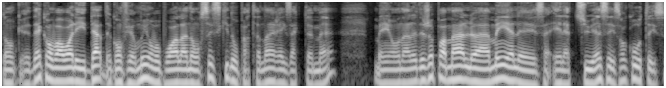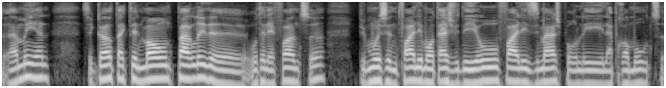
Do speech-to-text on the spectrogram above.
Donc, euh, dès qu'on va avoir les dates de confirmer, on va pouvoir l'annoncer, ce qui est nos partenaires exactement. Mais on en a déjà pas mal. Là. Amé, elle, est là-dessus. Elle, c'est son côté, ça. Amé, elle, c'est contacter le monde, parler de- au téléphone, ça. Puis moi, c'est de faire les montages vidéo, faire les images pour les, la promo, tout ça.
